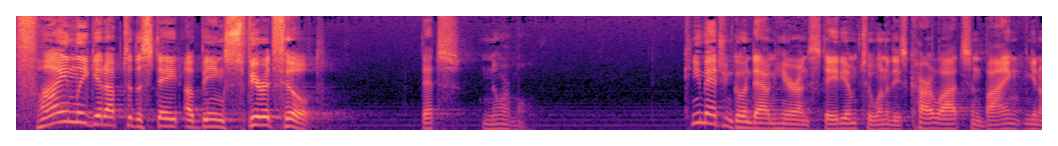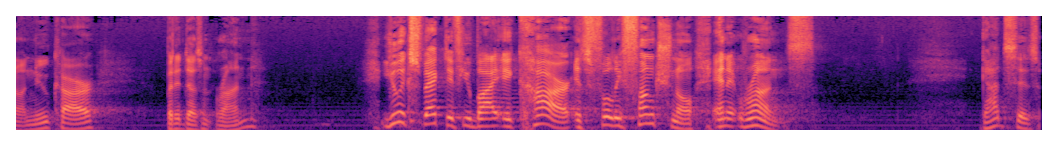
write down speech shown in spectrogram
finally get up to the state of being spirit filled. That's normal. Can you imagine going down here on Stadium to one of these car lots and buying, you know, a new car, but it doesn't run? You expect if you buy a car, it's fully functional and it runs. God says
